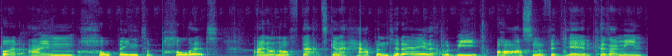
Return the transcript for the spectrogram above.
but I'm hoping to pull it. I don't know if that's gonna happen today. That would be awesome if it did, because I mean,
